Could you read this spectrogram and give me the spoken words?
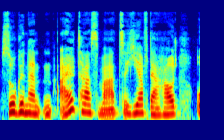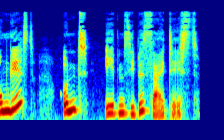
sogenannten Alterswarze hier auf der Haut umgehst und eben sie beseitigst.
